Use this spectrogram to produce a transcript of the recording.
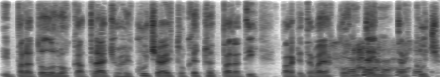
y para todos los catrachos, escucha esto, que esto es para ti, para que te vayas contenta, escucha.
